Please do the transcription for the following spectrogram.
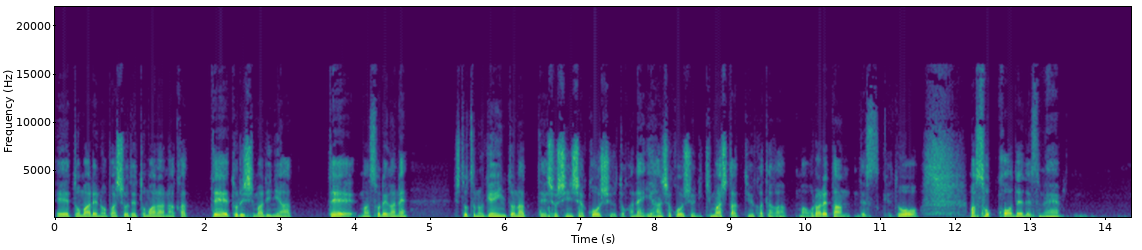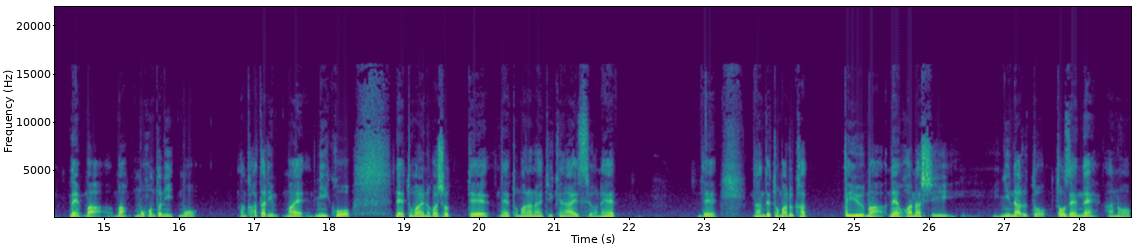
えー泊まれの場所で泊まらなかった、取り締まりにあって、まあそれがね、一つの原因となって初心者講習とかね、違反者講習に来ましたっていう方が、まあおられたんですけど、まあそこでですね、ね、まあまあもう本当にもう、なんか当たり前にこう、ね、泊まりの場所ってね、泊まらないといけないですよね。で、なんで泊まるかっていう、まあね、お話になると、当然ね、あの、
